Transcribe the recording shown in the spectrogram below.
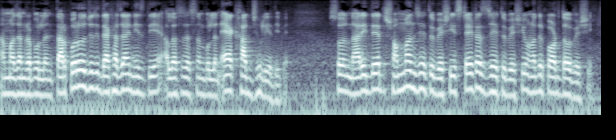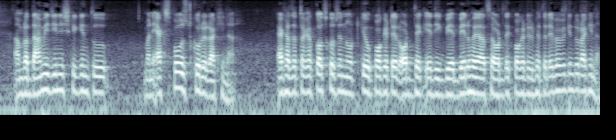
আম্মাজানরা বললেন, তারপরেও যদি দেখা যায় নিজ দিয়ে, আল্লাহ রসুল ইসলাম বললেন, এক হাত ঝুলিয়ে দিবে। সো নারীদের সম্মান যেহেতু বেশি স্ট্যাটাস যেহেতু বেশি, ওনাদের পর্দাও বেশি। আমরা দামি জিনিসকে কিন্তু মানে এক্সপোজড করে রাখি না। এক হাজার টাকার কচকচে নোট কেউ পকেটের অর্ধেক এদিক বের হয়ে আছে, অর্ধেক পকেটের ভেতরে। এভাবে কিন্তু রাখি না।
